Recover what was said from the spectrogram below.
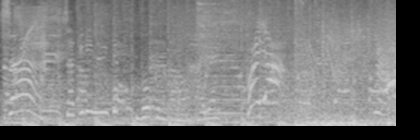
さあ先に抜いて僕の方は速い。ファイヤー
